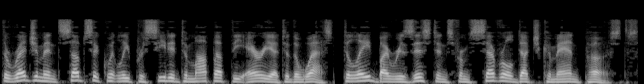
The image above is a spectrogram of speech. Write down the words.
The regiment subsequently proceeded to mop up the area to the west, delayed by resistance from several Dutch command posts.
